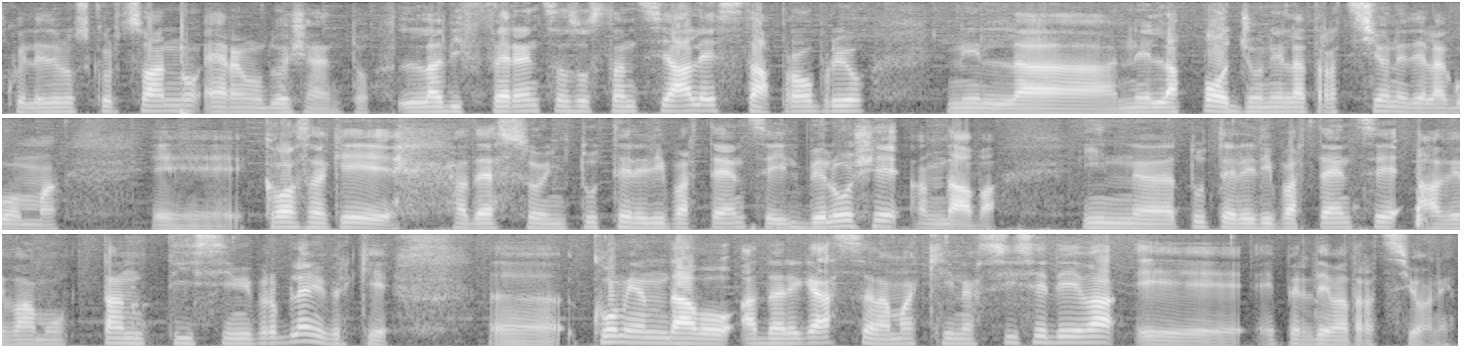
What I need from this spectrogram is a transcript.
Quelle dello scorso anno erano 200 la differenza sostanziale sta proprio nell'appoggio nella trazione della gomma eh, cosa che adesso in tutte le ripartenze il veloce andava. In uh, tutte le ripartenze avevamo tantissimi problemi perché uh, come andavo a dare gas la macchina si sedeva e, e perdeva trazione.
